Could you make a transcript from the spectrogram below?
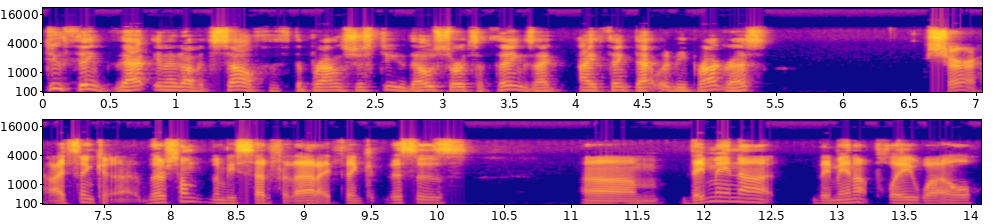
do think that in and of itself, if the Browns just do those sorts of things, I, I think that would be progress. Sure. I think uh, there's something to be said for that. I think this is um, they may not they may not play well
